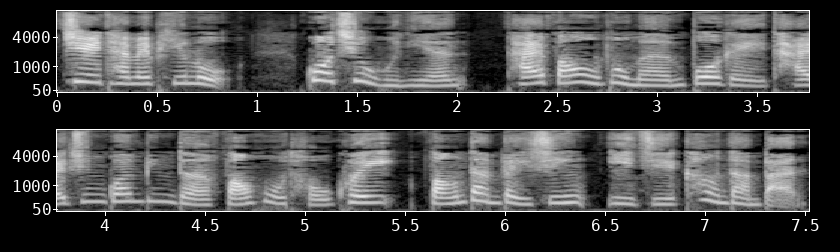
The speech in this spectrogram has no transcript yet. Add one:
据台媒披露，过去五年，台防务部门拨给台军官兵的防护头盔、防弹背心以及抗弹板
